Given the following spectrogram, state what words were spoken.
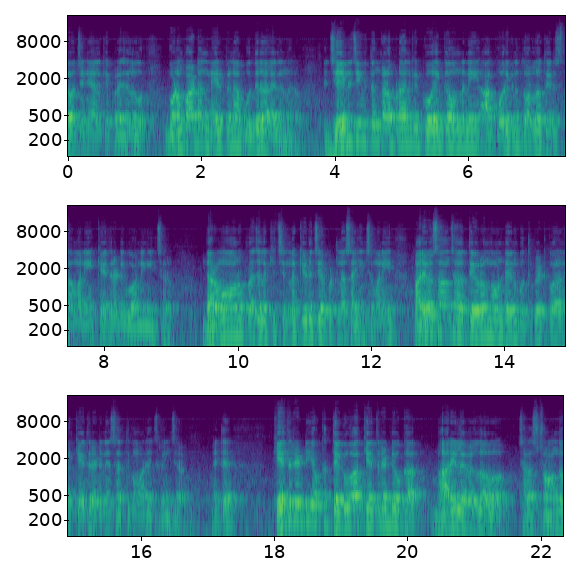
దౌర్జన్యాలకి ప్రజలు గుణపాఠం నేర్పినా బుద్ధి రాలేదన్నారు. జైలు జీవితం గడపడానికి కోరికగా ఉందని ఆ కోరికను త్వరలో తీరుస్తామని కేతిరెడ్డికి వార్నింగ్ ఇచ్చారు. ధర్మవరం ప్రజలకి చిన్న కీడు చేపట్టినా సహించమని పర్యవసానాలు చాలా తీవ్రంగా ఉంటాయని గుర్తుపెట్టుకోవాలని కేతిరెడ్డిని సత్యకుమార్ హెచ్చరించారు. అయితే కేతిరెడ్డి యొక్క తెగువ కేతిరెడ్డి ఒక భారీ లెవెల్లో చాలా స్ట్రాంగ్గా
